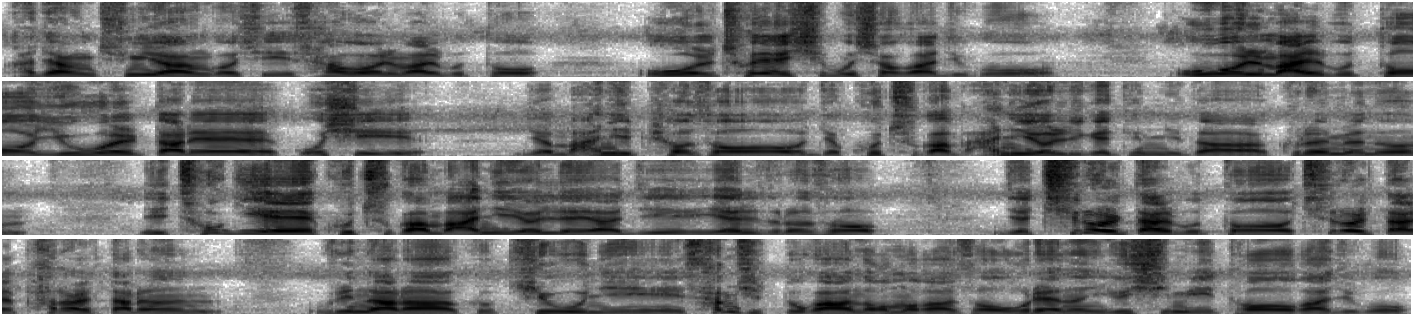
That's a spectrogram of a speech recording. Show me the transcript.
가장 중요한 것이 4월 말부터 5월 초에 심으셔가지고 5월 말부터 6월 달에 꽃이 이제 많이 펴서 이제 고추가 많이 열리게 됩니다. 그러면은 이 초기에 고추가 많이 열려야지 예를 들어서 이제 7월 달부터 7월 달, 8월 달은 우리나라 그 기온이 30도가 넘어가서 올해는 유심히 더워가지고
